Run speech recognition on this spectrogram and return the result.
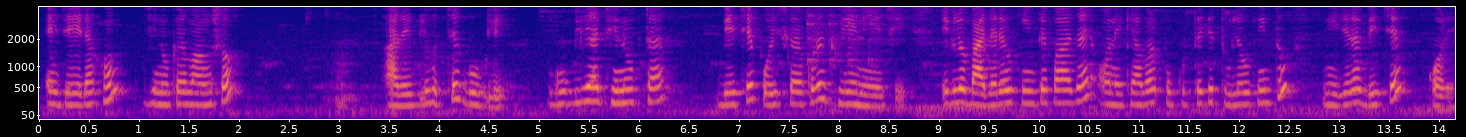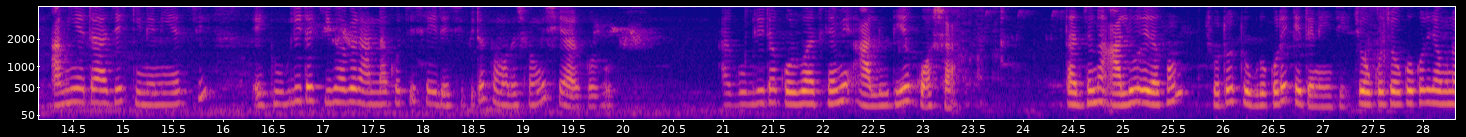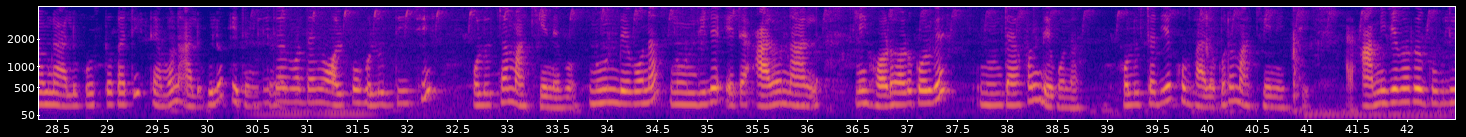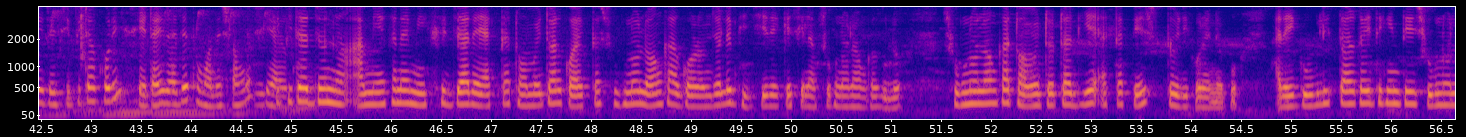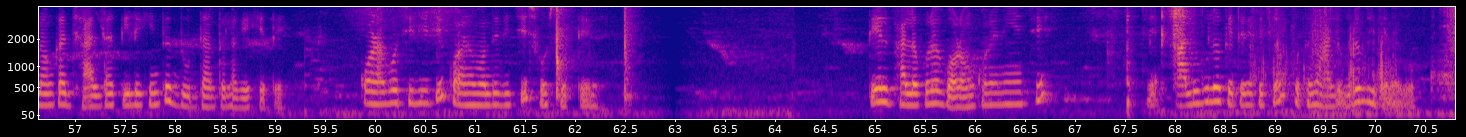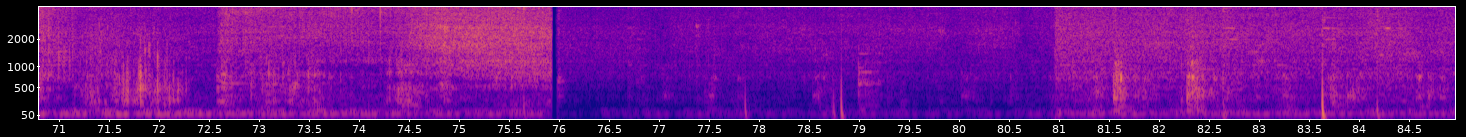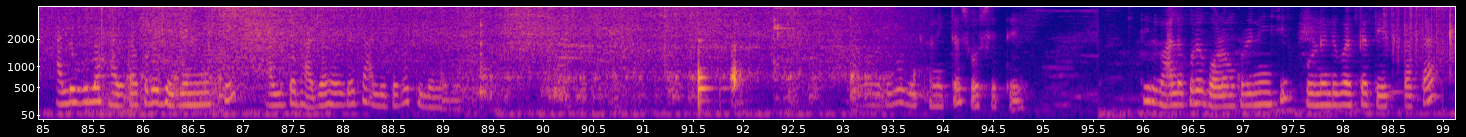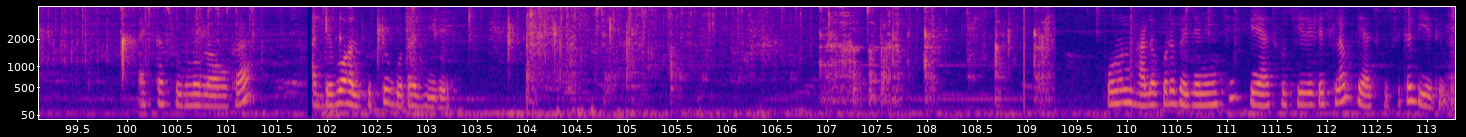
এই যে এরকম ঝিনুকের মাংস। আর এগুলো হচ্ছে গুগলি। গুগলি আর ঝিনুকটা বেছে পরিষ্কার করে ধুয়ে নিয়েছি। এগুলো বাজারেও কিনতে পাওয়া যায়, অনেকে আবার পুকুর থেকে তুলেও কিন্তু নিজেরা বেচে করে। আমি এটা আজকে কিনে নিয়ে এসেছি। এই গুগলিটা কীভাবে রান্না করছি সেই রেসিপিটা তোমাদের সঙ্গে শেয়ার করব। আর গুগলিটা করব আজকে আমি আলু দিয়ে কষা। তার জন্য আলু এরকম ছোট টুকরো করে কেটে নিয়েছি। চৌকো চৌকো করে যেমন আমরা আলু পোস্ত কাটি তেমন আলুগুলো কেটে নিই এটার মধ্যে আমি অল্প হলুদ দিয়েছি। হলুদটা মাখিয়ে নেব। নুন দেব না। নুন দিলে এটা আরও নাল নি হড়হড় করবে। নুনটা এখন দেব না। হলুদটা দিয়ে খুব ভালো করে মাখিয়ে নিচ্ছি। আর আমি যেভাবে গুগলির রেসিপিটা করি, সেটাই আজ তোমাদের সঙ্গে রেসিপিটার জন্য আমি এখানে মিক্সির জারে একটা টমেটো আর কয়েকটা শুকনো লঙ্কা গরম জলে ভিজিয়ে রেখেছিলাম শুকনো লঙ্কাগুলো। শুকনো লঙ্কা টমেটোটা দিয়ে একটা পেস্ট তৈরি করে নেব। আর এই গুগলির তরকারিতে কিন্তু এই শুকনো লঙ্কার ঝালটা দিলে কিন্তু দুর্দান্ত লাগে খেতে। কড়া বসিয়ে দিয়েছি, কড়ার মধ্যে দিচ্ছি সর্ষের তেল। তেল ভালো করে গরম করে নিয়েছি। আলুগুলো কেটে রেখেছিলাম, প্রথমে আলুগুলো ভেজে নেব। আলুগুলো হালকা করে ভেজে নিয়েছি, আলুটা ভাজা হয়ে গেছে আলুটাকে তুলে নেব। দেবো বেশ খানিকটা সর্ষের তেল। তেল ভালো করে গরম করে নিয়েছি। ফোড়নে দেবো একটা তেজপাতা, একটা শুকনো লঙ্কা, আর দেবো অল্প একটু গোটা জিরে। ফোড়ন ভালো করে ভেজে নিয়েছি। পেঁয়াজ কুচিয়ে রেখেছিলাম, পেঁয়াজ কুচিটা দিয়ে দেবো।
